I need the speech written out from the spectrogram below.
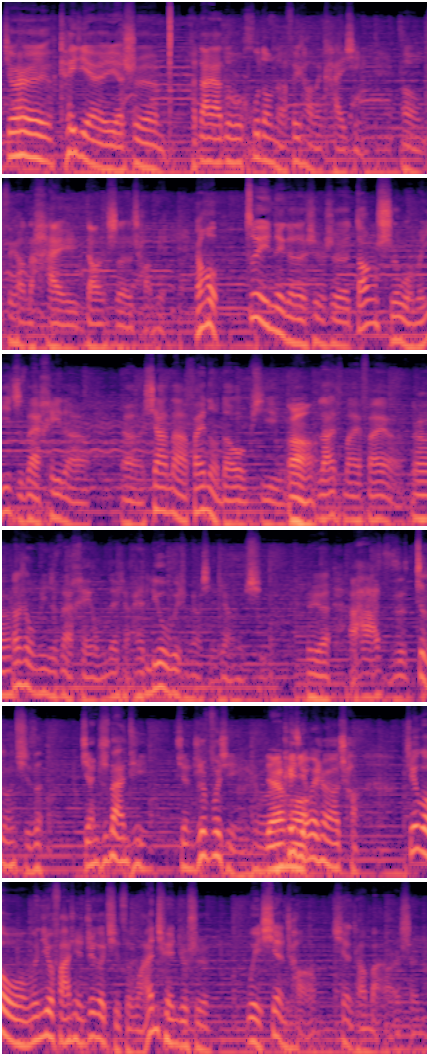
就是 K 姐也是和大家都互动的非常的开心，嗯，非常的嗨当时的场面。然后最那个的是是当时我们一直在黑的呃夏娜 Final 的 OP 啊 Light My Fire，嗯，当时我们一直在黑，我们在想，哎，六为什么要写这样的曲？就是啊，这这种曲子简直难听，简直不行，是吧？K 姐为什么要唱？结果我们就发现这个曲子完全就是为现场现场版而生的，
